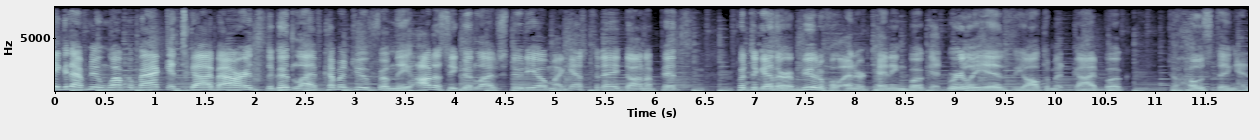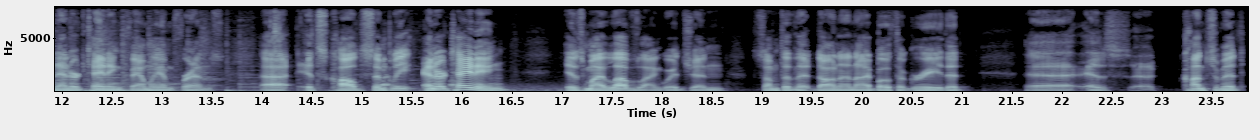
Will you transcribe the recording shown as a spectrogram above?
Hey, good afternoon. Welcome back. It's Guy Bauer. It's The Good Life coming to you from the Audacy Good Life studio. My guest today, Dawna Pitts, put together a beautiful, entertaining book. It really is the ultimate guidebook to hosting and entertaining family and friends. Uh, it's called simply Entertaining is My Love Language, and something that Donna and I both agree that uh, as uh, consummate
